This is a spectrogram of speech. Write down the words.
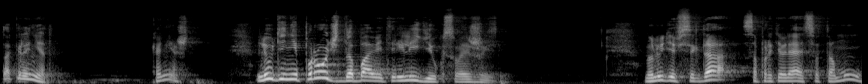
Так или нет? Конечно. Люди не прочь добавить религию к своей жизни. Но люди всегда сопротивляются тому,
